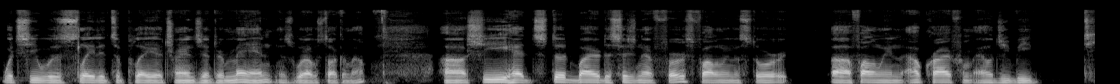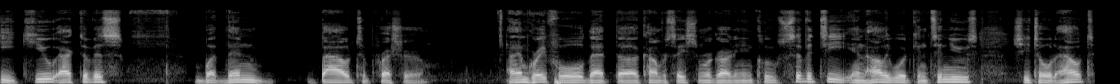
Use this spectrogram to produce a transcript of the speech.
which she was slated to play a transgender man, is what I was talking about. Uh, she had stood by her decision at first, following the story, uh, following an outcry from LGBTQ activists, but then bowed to pressure I am grateful that the conversation regarding inclusivity in Hollywood continues. She told Out,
